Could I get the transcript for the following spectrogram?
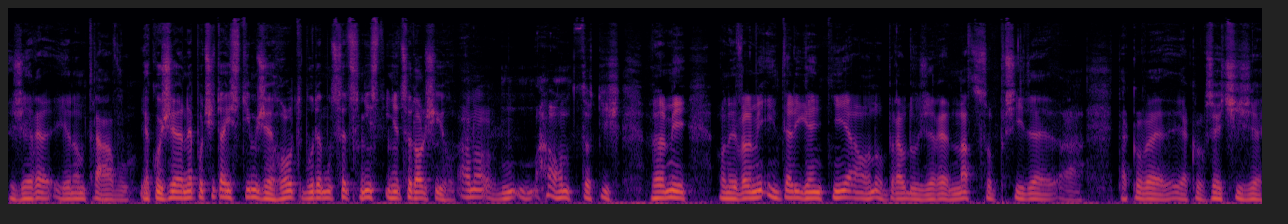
žere jenom trávu. Jakože nepočítají s tím, že hold bude muset sníst i něco dalšího. Ano, on totiž velmi, on je velmi inteligentní a on opravdu žere na co přijde a takové jako řeči, že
